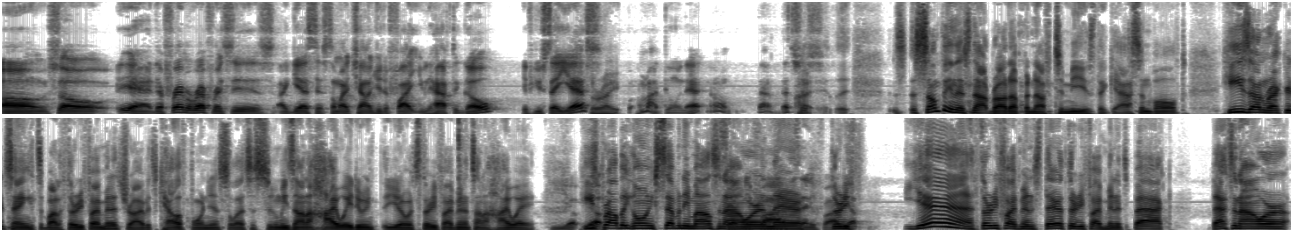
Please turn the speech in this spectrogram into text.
Um, so yeah, the frame of reference is, I guess, if somebody challenges you to fight, you have to go. If you say yes, Right. I'm not doing that. I don't. That, that's just Something that's not brought up enough to me is the gas involved. He's on record saying it's about a 35 minute drive. It's California, so let's assume he's on a highway doing, you know, it's 35 minutes on a highway. Yep, he's yep. probably going 70 miles an hour in there. 30, yep. Yeah, 35 minutes there, 35 minutes back. That's an hour,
